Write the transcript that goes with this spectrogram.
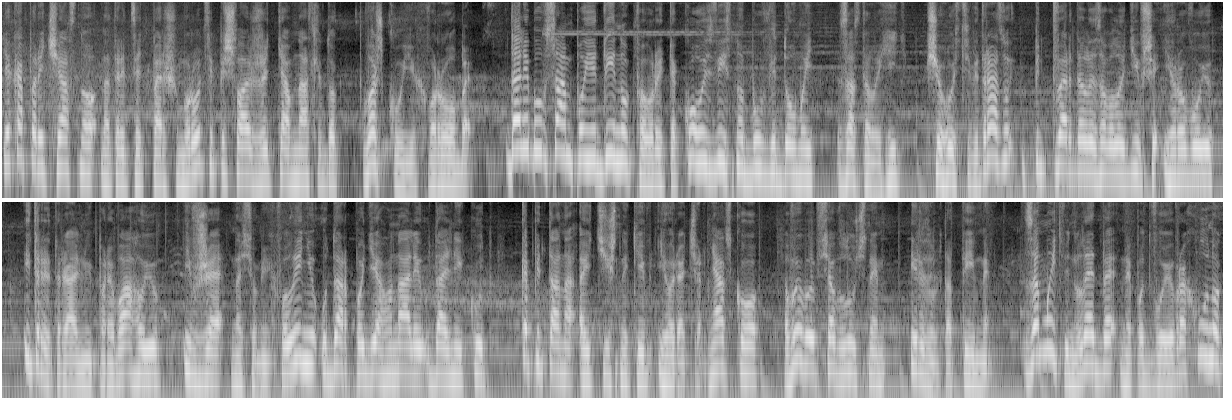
яка передчасно на 31-му році пішла з життя внаслідок важкої хвороби. Далі був сам поєдинок, фаворит якого, звісно, був відомий заздалегідь, що гості відразу підтвердили, заволодівши ігровою і територіальною перевагою. І вже на сьомій хвилині удар по діагоналі у дальній кут капітана айтішників Ігоря Чернявського виявився влучним і результативним. Замить він ледве не подвоїв рахунок,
